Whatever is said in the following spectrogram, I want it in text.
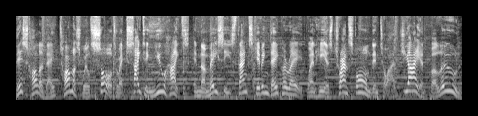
This holiday, Thomas will soar to exciting new heights in the Macy's Thanksgiving Day Parade when he is transformed into a giant balloon.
